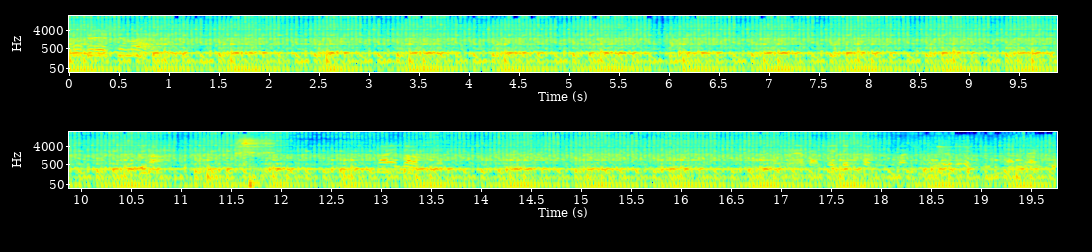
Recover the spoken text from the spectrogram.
Trochę jeszcze ma. Ja. No jest dobrze. Dobra, ja wam wejdę z chaty, zobaczymy. Nie, dobrze. Na wleku.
